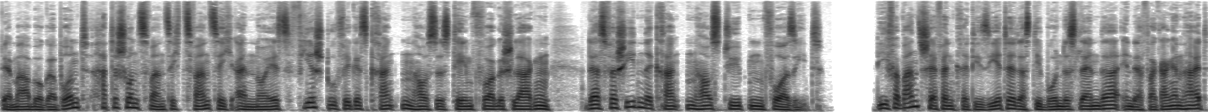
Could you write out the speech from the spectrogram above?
Der Marburger Bund hatte schon 2020 ein neues vierstufiges Krankenhaussystem vorgeschlagen, das verschiedene Krankenhaustypen vorsieht die Verbandschefin kritisierte, dass die Bundesländer in der Vergangenheit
